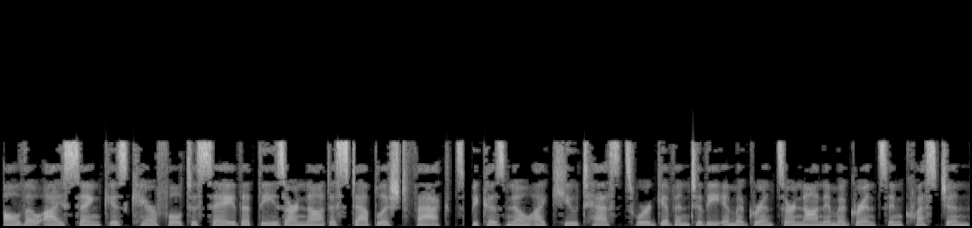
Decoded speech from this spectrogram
Although Eysenck is careful to say that these are not established facts because no IQ tests were given to the immigrants or non-immigrants in question.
